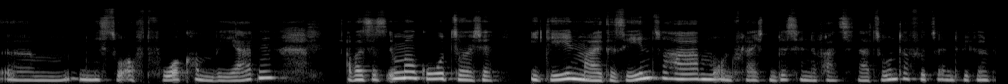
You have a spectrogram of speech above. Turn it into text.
ähm, nicht so oft vorkommen werden. Aber es ist immer gut, solche Ideen mal gesehen zu haben und vielleicht ein bisschen eine Faszination dafür zu entwickeln,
